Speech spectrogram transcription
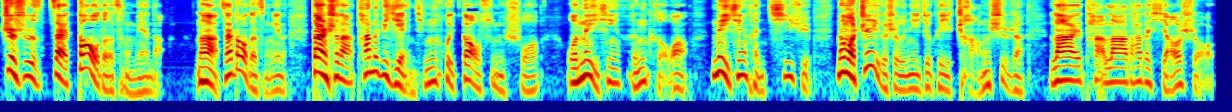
这是在道德层面的，那在道德层面的，但是呢，她那个眼睛会告诉你说。我内心很渴望，内心很期许。那么这个时候，你就可以尝试着拉他拉他的小手，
